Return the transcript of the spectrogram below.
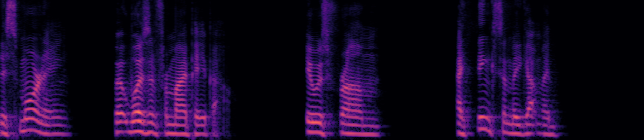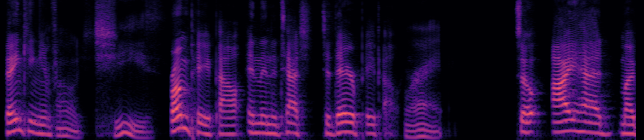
this morning, but it wasn't from my PayPal. It was from I think somebody got my banking info Oh, jeez. from PayPal and then attached to their PayPal. Right. So I had my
